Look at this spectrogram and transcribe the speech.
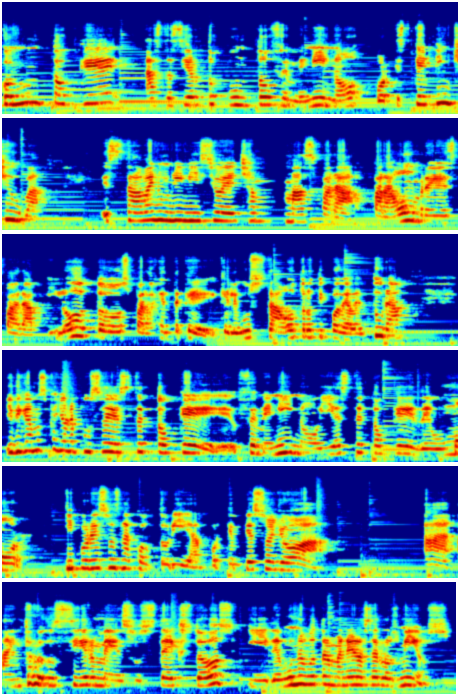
con un toque hasta cierto punto femenino, porque Escaping Cuba estaba en un inicio hecha más para, para hombres, para pilotos, para gente que, que le gusta otro tipo de aventura y digamos que yo le puse este toque femenino y este toque de humor. Y por eso es la coautoría, porque empiezo yo a, a, introducirme en sus textos y de una u otra manera hacer los míos.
